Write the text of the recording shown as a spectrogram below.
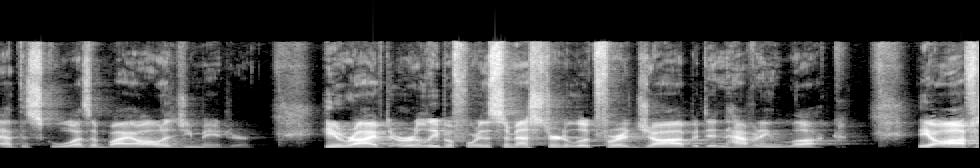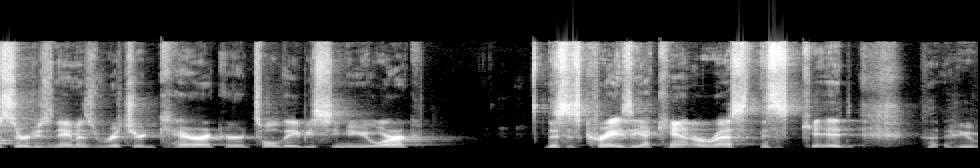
at the school as a biology major. He arrived early before the semester to look for a job, but didn't have any luck. The officer, whose name is Richard Carricker, told ABC New York, This is crazy. I can't arrest this kid who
